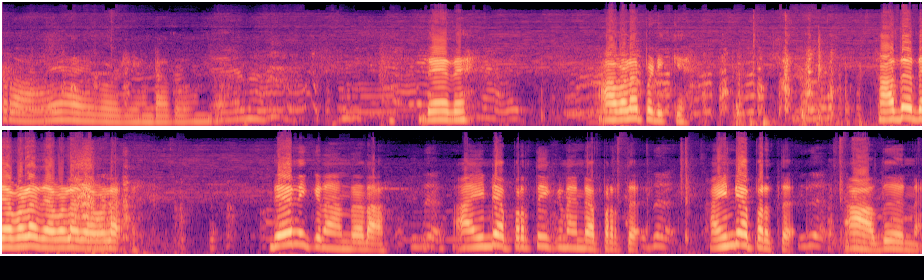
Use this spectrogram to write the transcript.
പ്രായമായ കോഴിയുണ്ട് അതുകൊണ്ട്. ദേ ദേ. അവളെ പിടിക്ക്. അത് ധവള ധവള ധവള ഇതേ നിൽക്കണുണ്ടോടാ അതിന്റെ അപ്പുറത്ത് അതിന്റെ അപ്പുറത്ത്. അതിന്റെ അപ്പുറത്ത്. ആ അത് തന്നെ.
